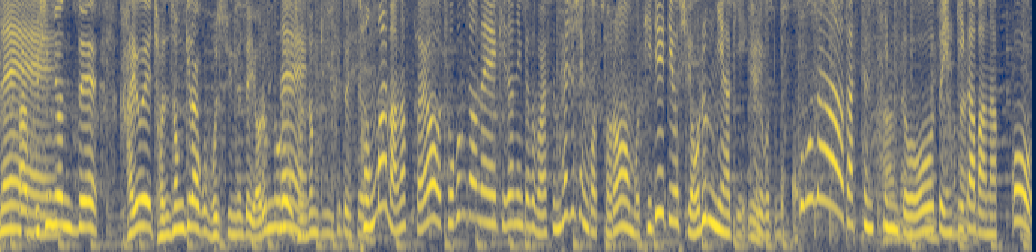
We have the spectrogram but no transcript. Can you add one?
네. 아 90년대 가요의 전성기라고 볼 수 있는데 여름 노래의 네. 전성기이기도 했어요 정말 많았어요. 조금 전에 기자님께서 말씀해 주신 것처럼 뭐 DJ DOC 여름 이야기 예. 그리고 또 뭐 코나 같은 팀도 아, 네, 또 네, 인기가. 많았고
